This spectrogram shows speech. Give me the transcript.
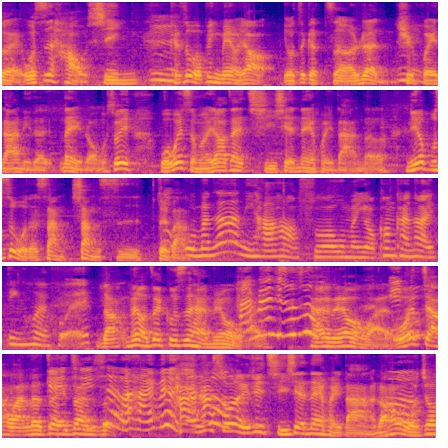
对，我是好心，嗯，可是我并没有要有这个责任去回答你的内容，嗯、所以我为什么要在期限内回答呢？你又不是我的上上司，对吧？我们真的，你好好说，我们有空看到一定会回。然后没有，这故事还没有完，还没结束，还没有完。我讲完了这一段，期限了还没有。他他说了一句期限内回答，然后我就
